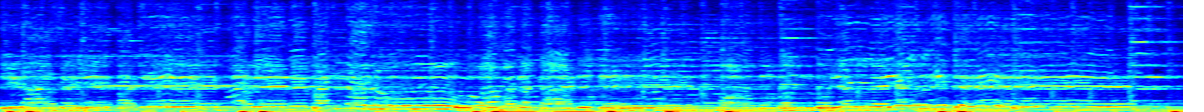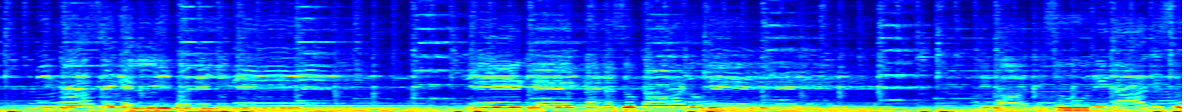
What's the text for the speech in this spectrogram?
ನಿರಾಸೆಯೇ ತಗೆ. ಅದೇನೆ ಬಂದರು ಅವರ ಕಾಡಿಗೆ. ನಿನ್ನಾಸೆಯಲ್ಲಿ ಕೊನೆಯಿದೆ ಏಕೆ ಕನಸು ಕಾಣುವೆ ನಿಧಾನಿಸು ನಿಧಾನಿಸು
